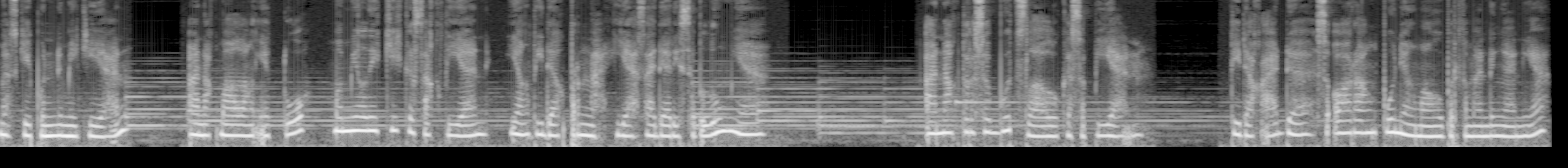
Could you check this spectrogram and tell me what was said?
Meskipun demikian, anak malang itu memiliki kesaktian yang tidak pernah ia sadari sebelumnya anak tersebut selalu kesepian. Tidak ada seorang pun yang mau berteman dengannya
